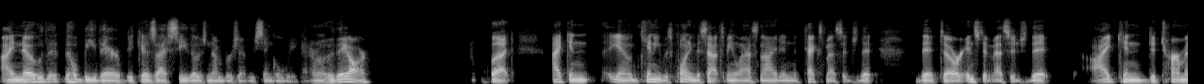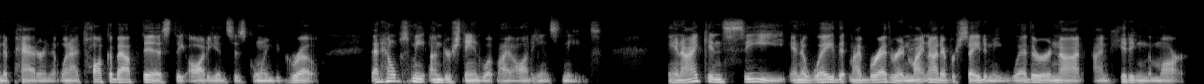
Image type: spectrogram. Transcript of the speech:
I know that they'll be there because I see those numbers every single week. I don't know who they are, but I can, you know, Kenny was pointing this out to me last night in the text message that, that, or instant message that I can determine a pattern that when I talk about this, the audience is going to grow. That helps me understand what my audience needs. And I can see in a way that my brethren might not ever say to me whether or not I'm hitting the mark.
